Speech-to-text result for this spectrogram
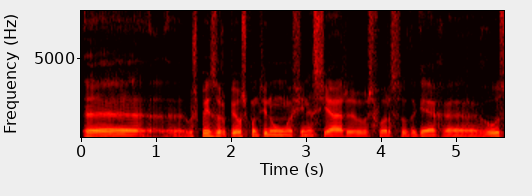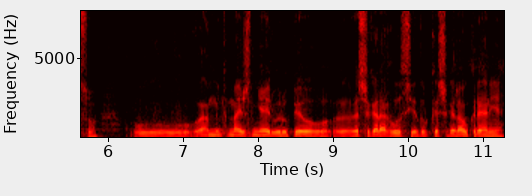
Uh, os países europeus continuam a financiar o esforço de guerra russo. O, há muito mais dinheiro europeu uh, a chegar à Rússia do que a chegar à Ucrânia,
